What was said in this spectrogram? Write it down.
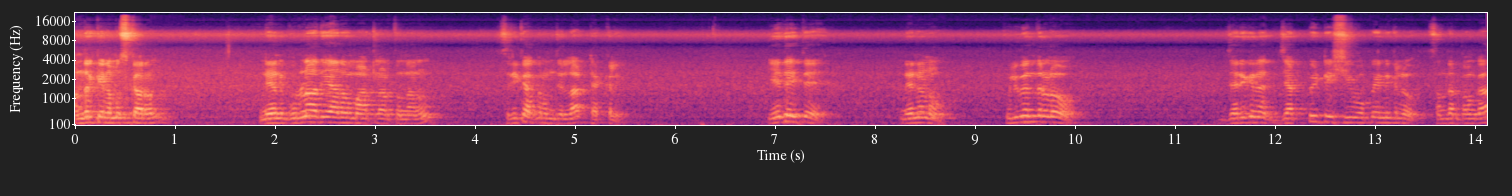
అందరికీ నమస్కారం. నేను గురునాథ్ యాదవ్ మాట్లాడుతున్నాను. శ్రీకాకుళం జిల్లా టెక్కలి. ఏదైతే నిన్నను పులివెందులలో జరిగిన జడ్పీటీసీ ఉప ఎన్నికల సందర్భంగా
